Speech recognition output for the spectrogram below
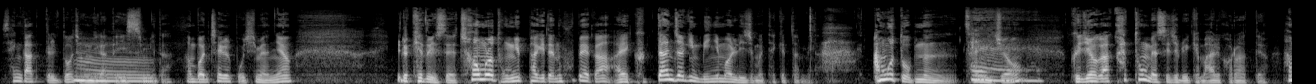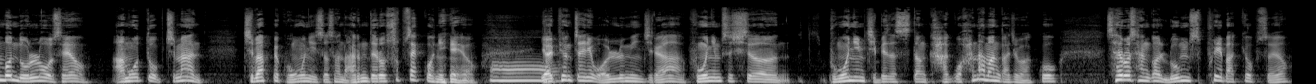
생각들도 정리가 음. 돼 있습니다. 한번 책을 보시면요. 이렇게도 있어요. 처음으로 독립하게 된 후배가 아예 극단적인 미니멀리즘을 택했답니다. 아무것도 없는 삶이죠. 네. 그녀가 카톡 메시지로 이렇게 말을 걸어왔대요. 한번 놀러 오세요. 아무것도 없지만 집 앞에 공원이 있어서 나름대로 숲세권이에요. 어. 10평짜리 원룸인지라 부모님 쓰시던 부모님 집에서 쓰던 가구 하나만 가져왔고 새로 산 건 룸 스프레이밖에 없어요.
